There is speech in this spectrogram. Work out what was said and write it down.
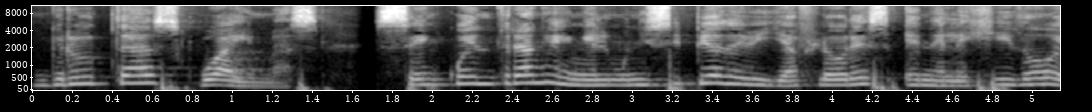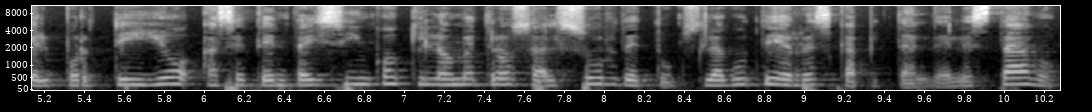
Grutas Guaymas se encuentran en el municipio de Villaflores, en el ejido El Portillo, a 75 kilómetros al sur de Tuxtla Gutiérrez, capital del estado.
